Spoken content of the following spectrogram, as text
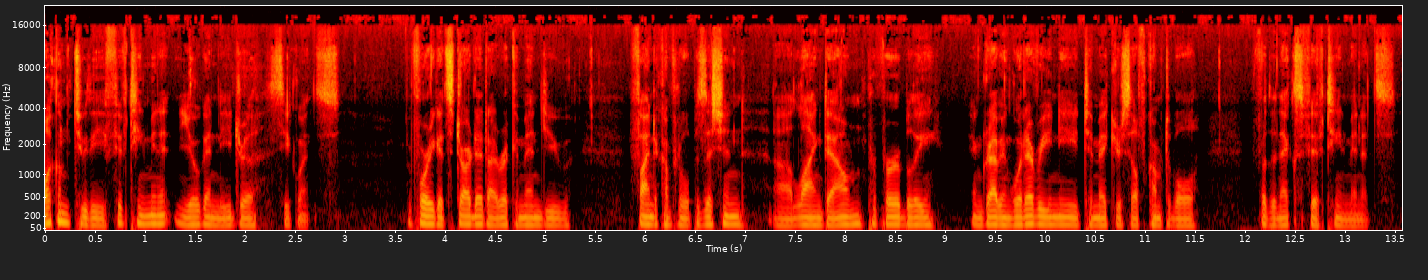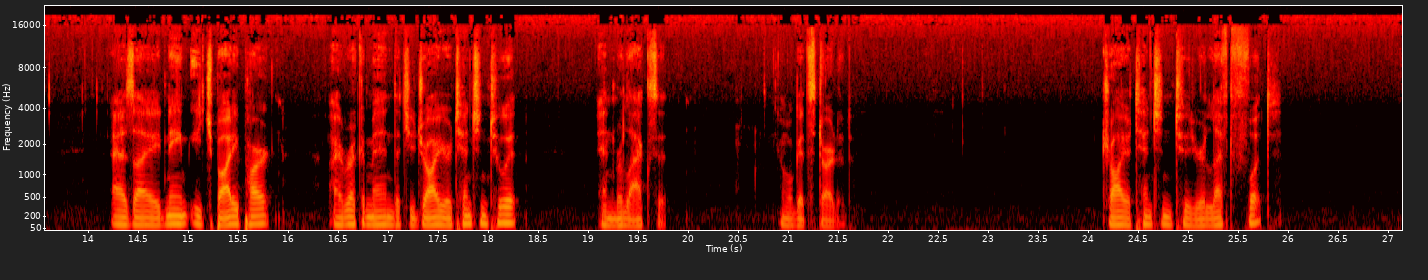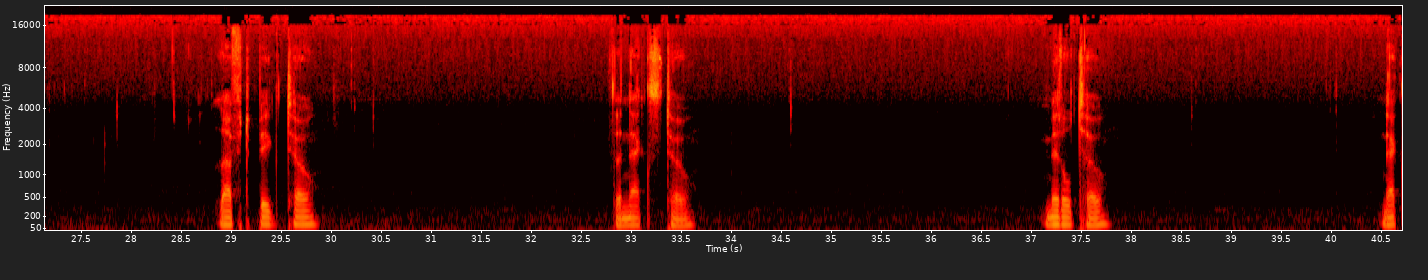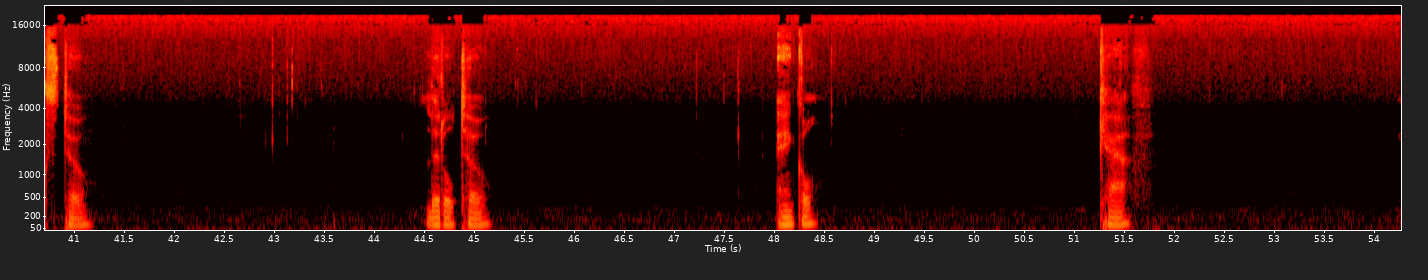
Welcome to the 15 minute Yoga Nidra sequence. Before you get started, I recommend you find a comfortable position, uh, lying down preferably, and grabbing whatever you need to make yourself comfortable for the next 15 minutes. As I name each body part, I recommend that you draw your attention to it and relax it. And we'll get started. Draw your attention to your left foot, left big toe, the next toe, middle toe, next toe, little toe, ankle, calf,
